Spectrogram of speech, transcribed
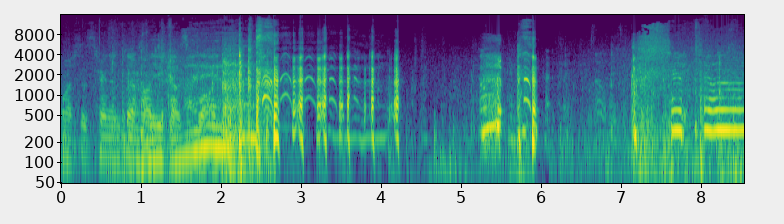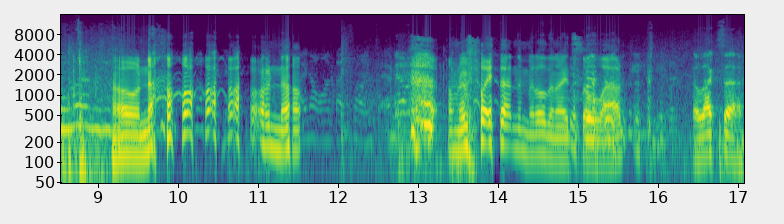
Watch this turn into a haunted house vlog. Oh no! Oh no! I'm gonna play that in the middle of the night so loud. Alexa,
